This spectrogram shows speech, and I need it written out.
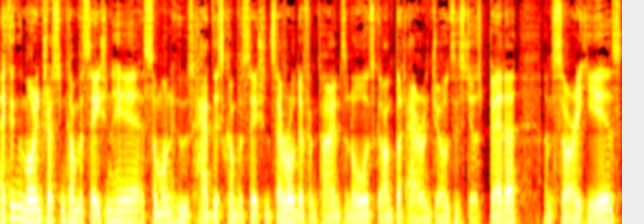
I think the more interesting conversation here, as someone who's had this conversation several different times and always gone, but Aaron Jones is just better. I'm sorry, he is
